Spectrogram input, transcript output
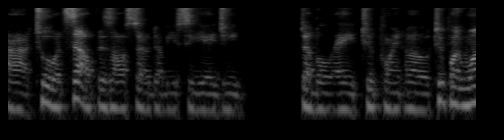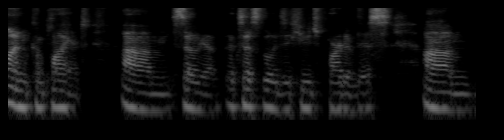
uh, tool itself is also WCAG AA A 2.0, 2.1 compliant. Um, so yeah, accessibility is a huge part of this. Um,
